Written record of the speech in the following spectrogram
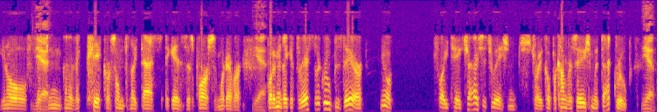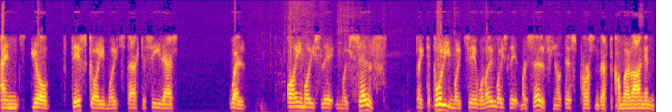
you know, Yeah. kind of a click or something like that against this person, whatever. Yeah. But I mean, like if the rest of the group is there, you know, try take charge situation, strike up a conversation with that group. Yeah. And you know, this guy might start to see that. Well, I'm isolating myself. Like the bully might say, well, I'm isolating myself. You know, this person's have to come along and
